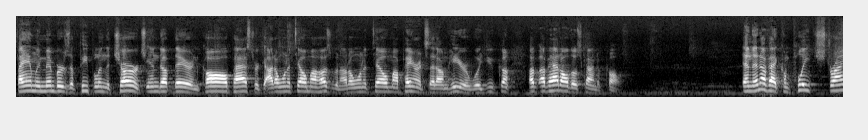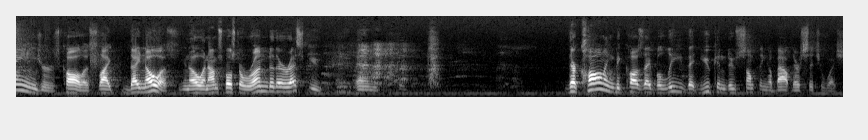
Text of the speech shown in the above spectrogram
family members of people in the church end up there and call pastor. I don't want to tell my husband. I don't want to tell my parents that i'm here. Will you come? I've, I've had all those kind of calls. And then i've had complete strangers call us like they know us you know and i'm supposed to run to their rescue. And they're calling because they believe that you can do something about their situation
